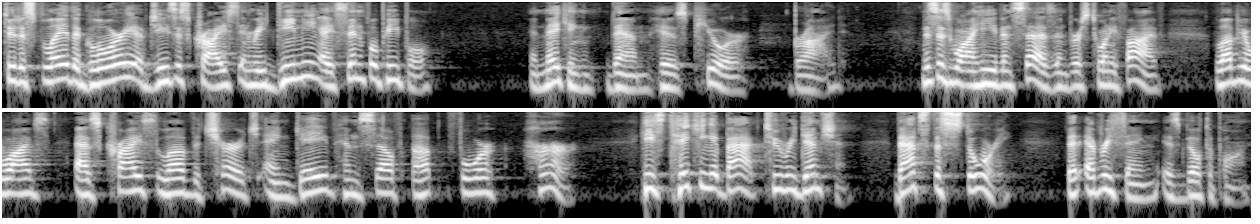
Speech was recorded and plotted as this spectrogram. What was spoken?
to display the glory of Jesus Christ in redeeming a sinful people and making them his pure bride. This is why he even says in verse 25, Love your wives as Christ loved the church and gave himself up for her. He's taking it back to redemption. That's the story that everything is built upon.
